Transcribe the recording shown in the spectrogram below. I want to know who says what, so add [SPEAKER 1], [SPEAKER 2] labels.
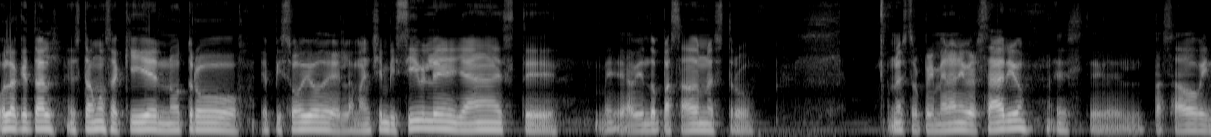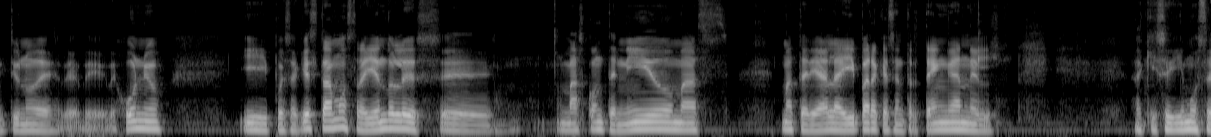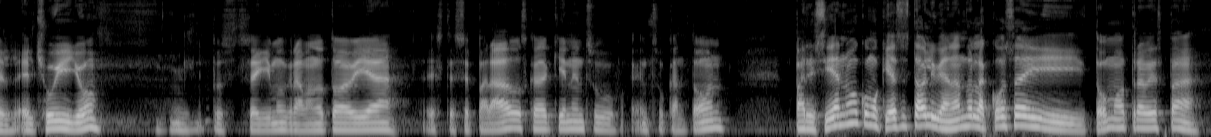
[SPEAKER 1] Hola, ¿qué tal? Estamos aquí en otro episodio de La Mancha Invisible, ya este, habiendo pasado nuestro, nuestro primer aniversario, este, el pasado 21 de, junio. Y pues aquí estamos trayéndoles eh, más contenido, más material ahí para que se entretengan. El, aquí seguimos el, el Chuy y yo. Pues seguimos grabando todavía este, separados, cada quien en su, en su cantón. Parecía, ¿no? Como que ya se estaba alivianando la cosa y toma otra vez para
